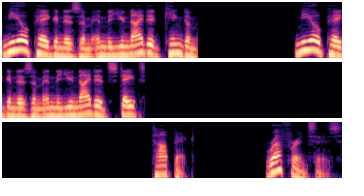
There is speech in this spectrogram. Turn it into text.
Neopaganism in the United Kingdom. Neopaganism in the United States References.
